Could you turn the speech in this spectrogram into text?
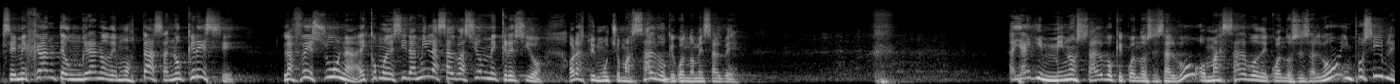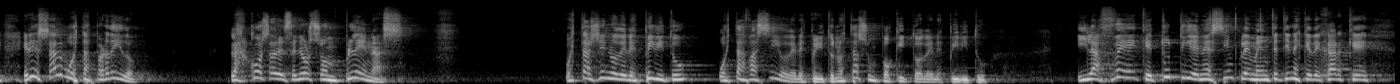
semejante a un grano de mostaza, no crece. La fe es una, es como decir, a mí la salvación me creció. Ahora estoy mucho más salvo que cuando me salvé. ¿Hay alguien menos salvo que cuando se salvó o más salvo de cuando se salvó? Imposible. ¿Eres salvo o estás perdido? Las cosas del Señor son plenas. O estás lleno del Espíritu o estás vacío del Espíritu. No estás un poquito del Espíritu. Y la fe que tú tienes simplemente tienes que dejar que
